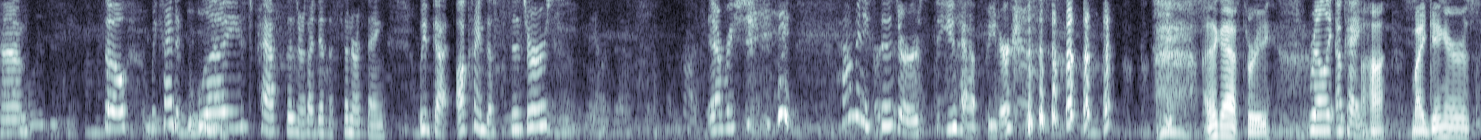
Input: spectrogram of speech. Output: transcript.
Um, so, we kind of blazed past scissors. I did the center thing. We've got all kinds of scissors, every shape. How many scissors do you have, Peter? I think I have three. Really? Okay. Uh huh. My Ginghers,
